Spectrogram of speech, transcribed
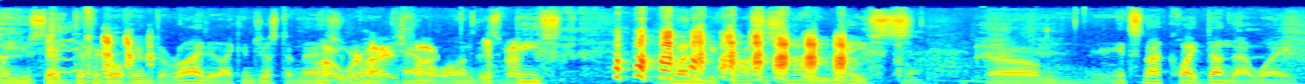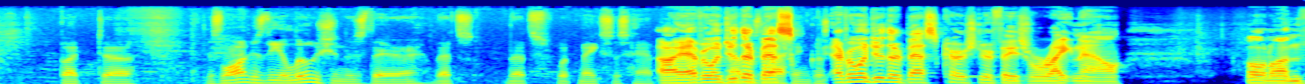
when you said difficult for him to ride it, I can just imagine we're high one as camel on this beast running across the snowy wastes. Um, it's not quite done that way, but uh, as long as the illusion is there, that's that's what makes us happy. All right, everyone do I their best. Everyone do their best Kershner face right now. Hold on.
